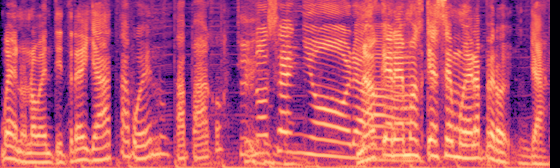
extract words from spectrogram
Bueno, 93 ya está bueno, está pago. No, señora. No queremos que se muera, pero ya.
